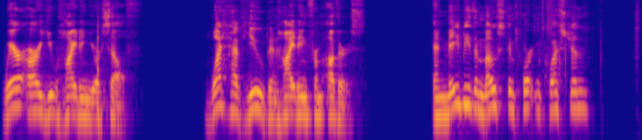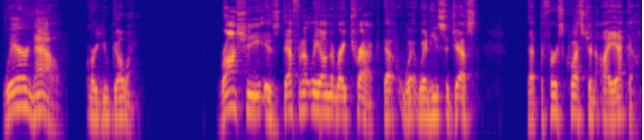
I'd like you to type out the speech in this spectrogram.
Where are you hiding yourself? What have you been hiding from others? And maybe the most important question where now are you going? Rashi is definitely on the right track that when he suggests that the first question, Ayeka,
